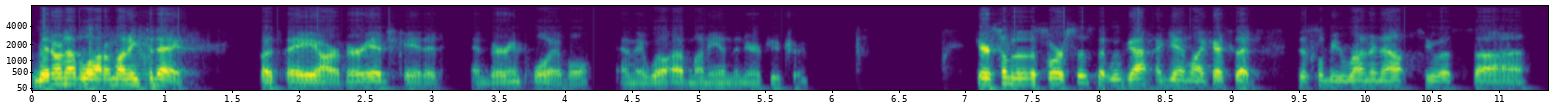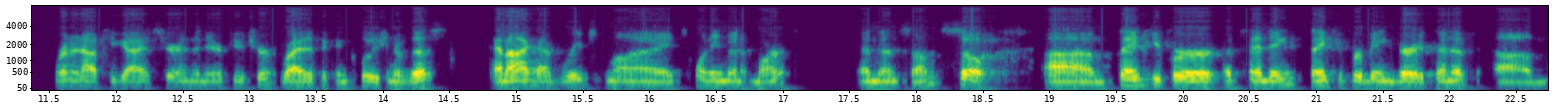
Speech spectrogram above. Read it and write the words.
They don't have a lot of money today, but they are very educated, and very employable, and they will have money in the near future. Here's some of the sources that we've got. Again, like I said, this will be running out to us, uh, running out to you guys here in the near future, right at the conclusion of this. And I have reached my 20-minute mark and then some. So um, thank you for attending. Thank you for being very attentive. Um,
